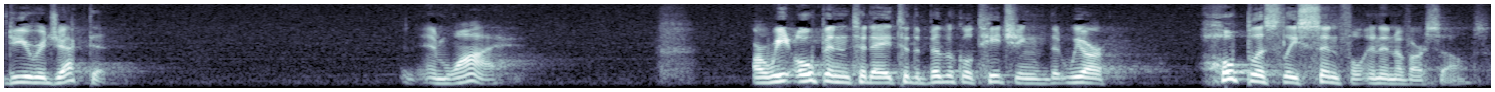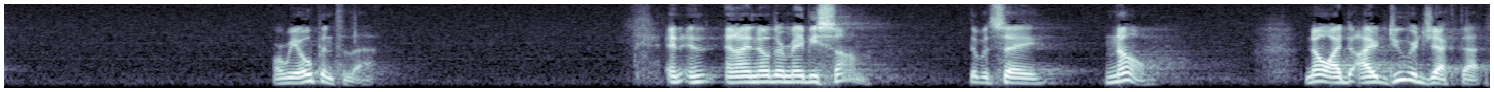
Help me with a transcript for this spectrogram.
Do you reject it? And why? Are we open today to the biblical teaching that we are hopelessly sinful in and of ourselves? Are we open to that? And, and, and I know there may be some that would say, no. No, I, I do reject that.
